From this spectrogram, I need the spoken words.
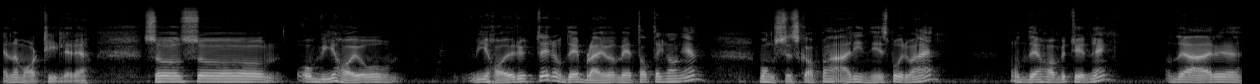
enn den var tidligere. Så, så, og vi har jo vi har jo ruter, og det blei jo vedtatt den gangen. Vognselskapet er inne i Sporveien, og det har betydning. Og det er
